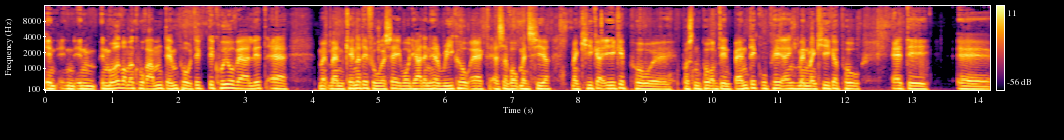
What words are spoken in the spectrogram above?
en, en, en, en måde, hvor man kunne ramme dem på, det, det kunne jo være lidt af... Man, man kender det fra USA, hvor de har den her RICO Act, altså hvor man siger, man kigger ikke på, øh, på, sådan, på om det er en bandegruppering, men man kigger på, at det øh,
